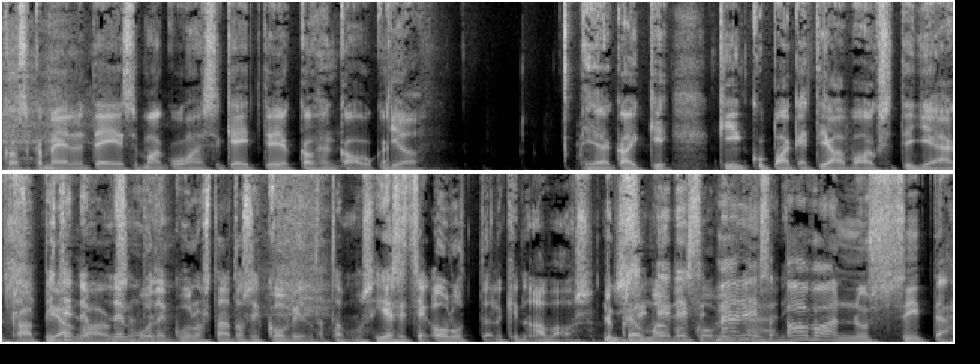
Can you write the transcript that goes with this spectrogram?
koska meillä nyt ei se makuuhuoneessa keittiö ei ole kauhean kaukana. Joo. Ja kaikki kinkkupakettiavaukset ja Miten ne, ne muuten kuulostaa tosi kovilta tommosia. Ja sitten se oluttölkin avaus. No, se on se edes, kovin mä en edes avannut sitä.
